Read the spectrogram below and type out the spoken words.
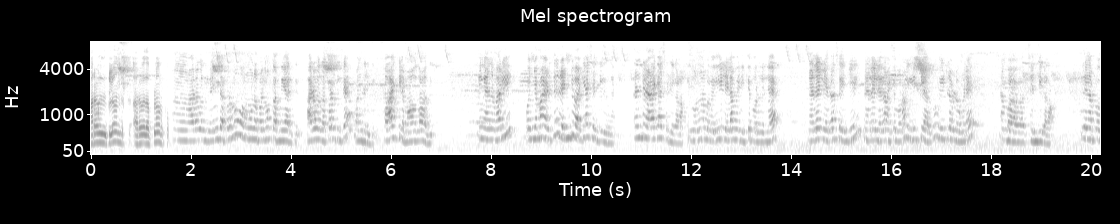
அறுபது கிலோ வந்துருக்கு. அறுபது அப்பளம் இருக்கும். அறுபது. ரெண்டு அப்பளமும் மூணு அப்பளமும் கம்மியாக இருக்குது அறுபது அப்பளத்துக்கிட்ட வந்துருக்கு. கால் கிலோ மாவு தான் அது. நீங்கள் அந்த மாதிரி கொஞ்சமாக எடுத்து ரெண்டு வாட்டியாக செஞ்சுக்கோங்க. ரெண்டு நாளைக்காக செஞ்சுக்கலாம். இது ஒன்றும் நம்ம வெயில் எல்லாம் போய் நிற்க போகிறது இல்லை தான் செஞ்சு நிலையில தான் வைக்க போகிறோம் ஈஸியாக இருக்கும். வீட்டில் உள்ளவங்களே நம்ம செஞ்சுக்கலாம். இது நான் இப்போ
